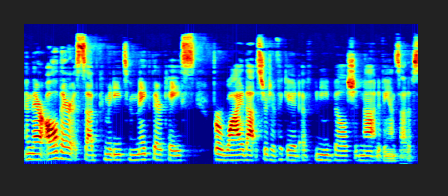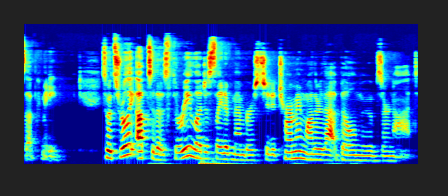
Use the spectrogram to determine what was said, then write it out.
and they're all there at subcommittee to make their case for why that certificate of need bill should not advance out of subcommittee. So it's really up to those three legislative members to determine whether that bill moves or not.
